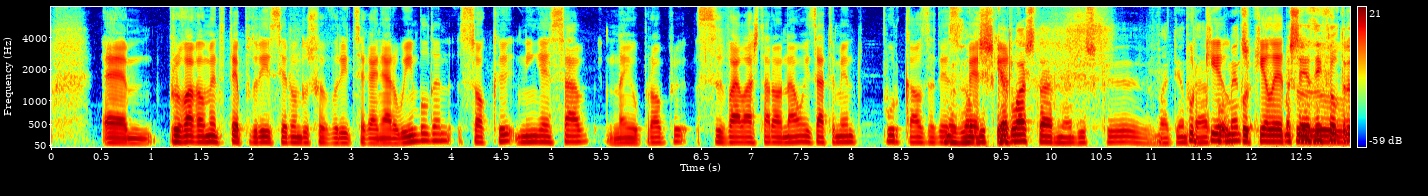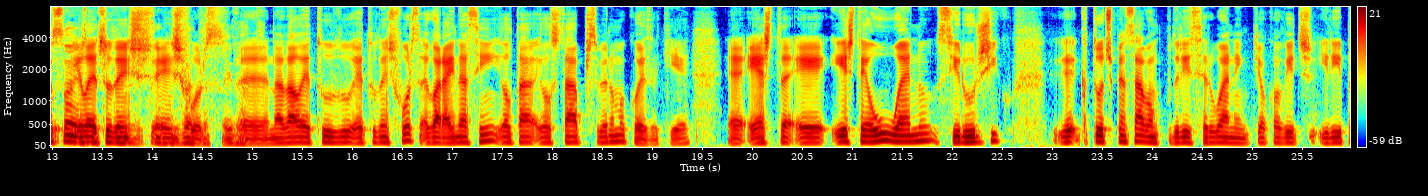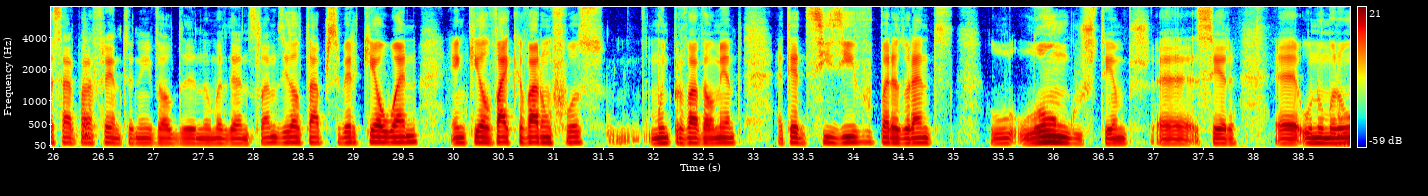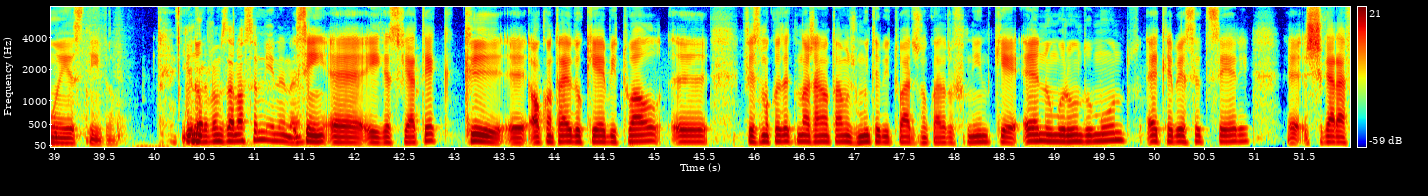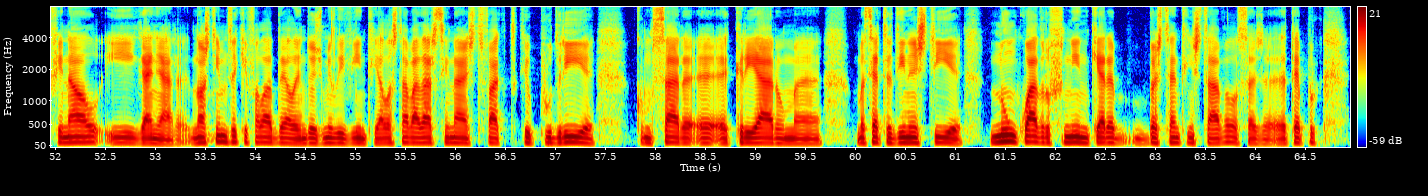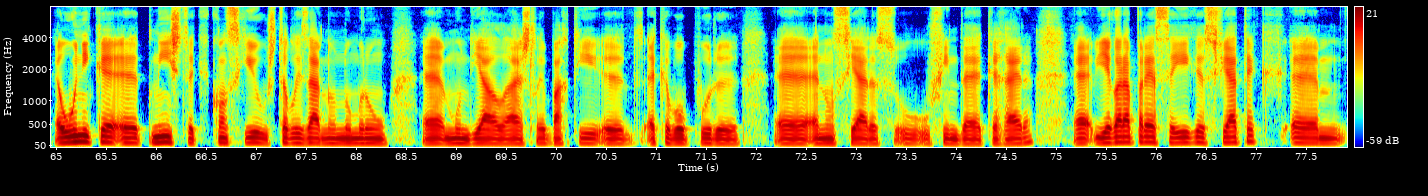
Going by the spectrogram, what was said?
um, provavelmente até poderia ser um dos favoritos a ganhar o Wimbledon, só que ninguém sabe, nem o próprio, se vai lá estar ou não, exatamente por causa desse mas ele diz esquerdo. que quer lá estar, não é? diz que vai tentar porque, pelo menos, porque ele é mas tudo, tem as infiltrações. Ele é tudo que, em, sim, em esforço. Exato, exato. Uh, Nadal é tudo, é tudo em esforço. Agora, ainda assim, ele está, ele está a perceber uma coisa, que é, uh, esta é este é o ano cirúrgico uh, que todos pensavam que poderia ser o ano em que Djokovic iria passar para a frente a nível de número de grandes slams e ele está a perceber que é o ano em que ele vai cavar um fosso, muito provavelmente até decisivo para durante longos tempos ser o número um a esse nível. E agora no... vamos à nossa menina, não é? Sim, a Iga Swiatek, que, ao contrário do que é habitual, fez uma coisa que nós já não estávamos muito habituados no quadro feminino, que é a número um do mundo, a cabeça de série, chegar à final e ganhar. Nós tínhamos aqui falado dela em 2020 e ela estava a dar sinais de facto que poderia começar a, a, criar uma, uma certa dinastia num quadro feminino que era bastante instável, ou seja, até porque a única uh, tenista que conseguiu estabilizar no número um uh, mundial, a Ashley Barty, uh, acabou por anunciar o, o, fim da carreira. E agora aparece a Iga Swiatek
